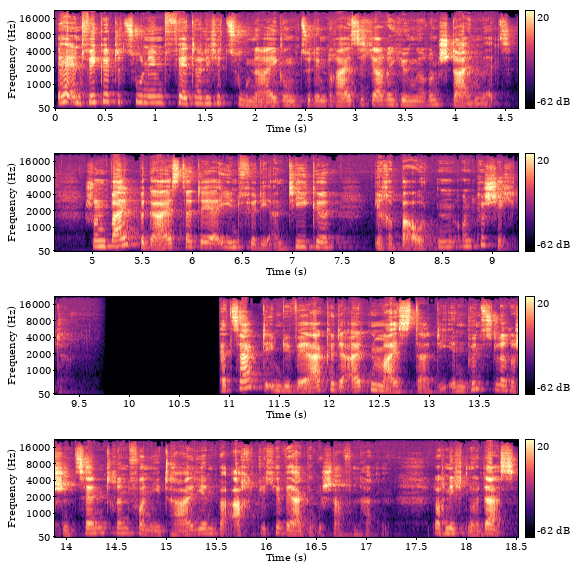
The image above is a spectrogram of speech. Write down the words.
Er entwickelte zunehmend väterliche Zuneigung zu dem 30 Jahre jüngeren Steinmetz. Schon bald begeisterte er ihn für die Antike, ihre Bauten und Geschichte. Er zeigte ihm die Werke der alten Meister, die in künstlerischen Zentren von Italien beachtliche Werke geschaffen hatten. Doch nicht nur das,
